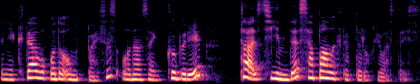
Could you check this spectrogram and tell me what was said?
және кітап оқуды ұмытпайсыз. Одан сайын көбірек тиімді сапалы кітаптар оқи бастайсыз.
